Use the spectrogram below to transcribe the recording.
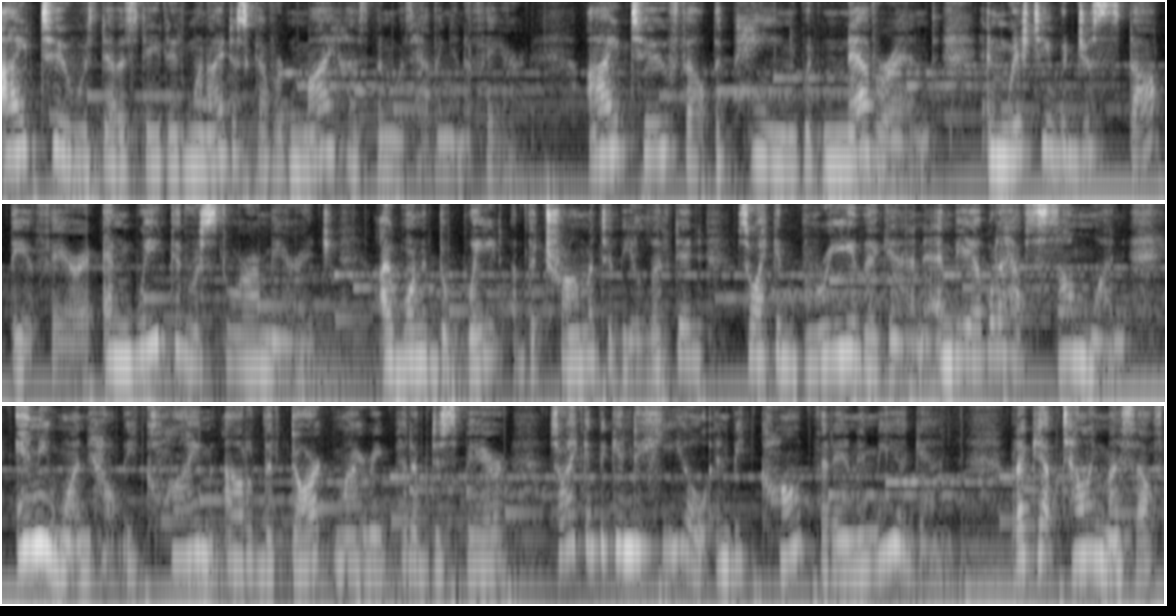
I too was devastated when I discovered my husband was having an affair. I too felt the pain would never end and wished he would just stop the affair and we could restore our marriage. I wanted the weight of the trauma to be lifted so I could breathe again and be able to have someone, anyone, help me climb out of the dark, miry pit of despair so I could begin to heal and be confident in me again. But I kept telling myself,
